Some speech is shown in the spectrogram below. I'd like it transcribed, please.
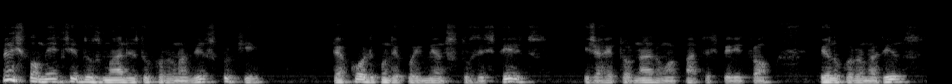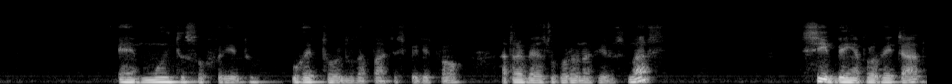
principalmente dos males do coronavírus, porque, de acordo com depoimentos dos espíritos, que já retornaram à pátria espiritual pelo coronavírus, é muito sofrido o retorno da pátria espiritual através do coronavírus. Mas, se bem aproveitado,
